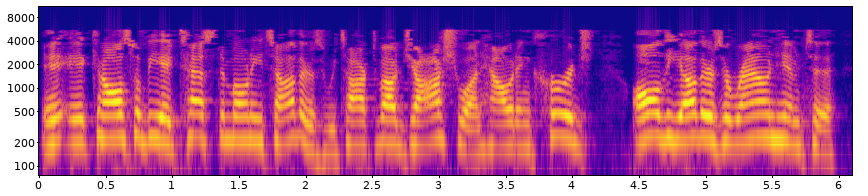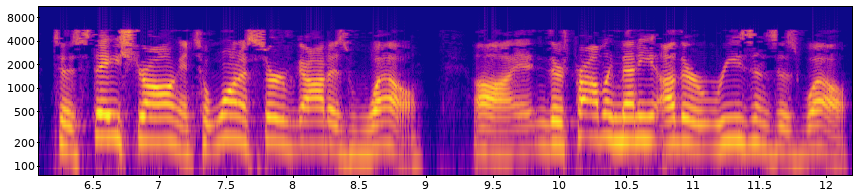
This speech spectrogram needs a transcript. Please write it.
It, it can also be a testimony to others. We talked about Joshua and how it encouraged all the others around him to, to stay strong and to want to serve God as well. Uh, and there's probably many other reasons as well.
